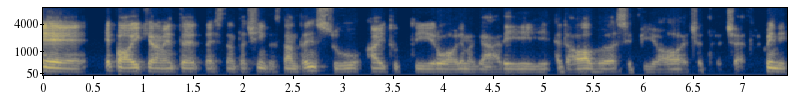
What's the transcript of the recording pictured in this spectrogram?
E, e, poi chiaramente dai 75-70 in su hai tutti i ruoli, magari head of, CPO, eccetera, eccetera. Quindi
